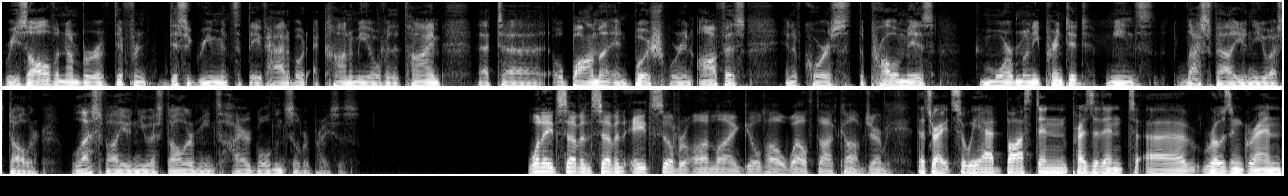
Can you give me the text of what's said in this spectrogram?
resolve a number of different disagreements that they've had about economy over the time that uh, Obama and Bush were in office. And of course, the problem is more money printed means less value in the U.S. dollar. Less value in the U.S. dollar means higher gold and silver prices. One eight seven seven eight silver online, guildhallwealth.com. Jeremy. That's right. So we had Boston President uh, Rosengren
